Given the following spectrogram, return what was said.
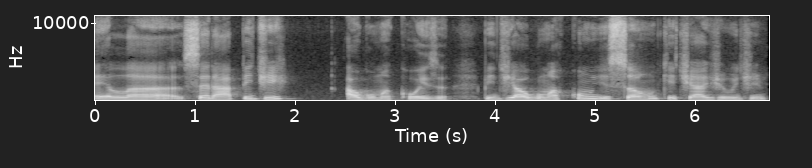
ela será pedir alguma coisa, pedir alguma condição que te ajude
